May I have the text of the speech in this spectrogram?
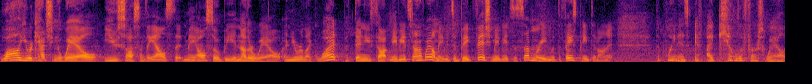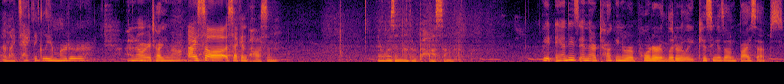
while you were catching the whale, you saw something else that may also be another whale, and you were like, what? But then you thought maybe it's not a whale, maybe it's a big fish, maybe it's a submarine with the face painted on it. The point is, if I kill the first whale, am I technically a murderer? I don't know what you're talking about. I saw a second possum. There was another possum. Wait, Andy's in there talking to a reporter, literally kissing his own biceps.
